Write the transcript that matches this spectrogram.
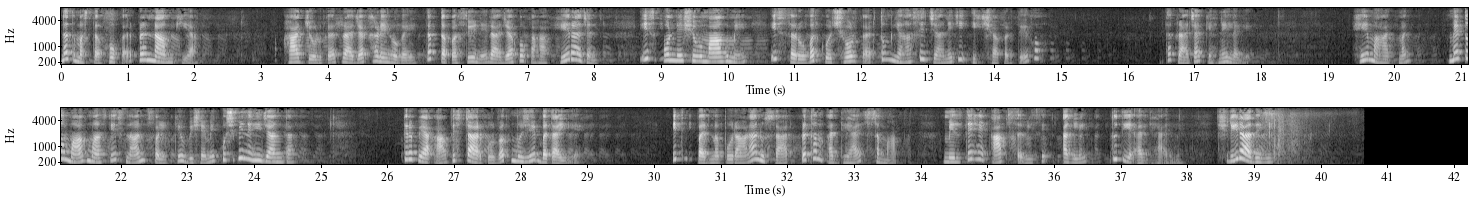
नतमस्तक होकर प्रणाम किया। हाथ जोड़कर राजा खड़े हो गए। तब तपस्वी ने राजा को कहा, हे राजन, इस पुण्य शुभ माघ में इस सरोवर को छोड़कर तुम यहाँ से जाने की इच्छा करते हो? तब राजा कहने लगे, हे महात्मन मैं तो माघ मास के स्नान फल के विषय में कुछ भी नहीं जानता। कृपया आप विस्तार पूर्वक मुझे बताइए। इति पद्म पुराणानुसार प्रथम अध्याय समाप्त। मिलते हैं आप सभी से अगले द्वितीय अध्याय में। श्री राधे।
